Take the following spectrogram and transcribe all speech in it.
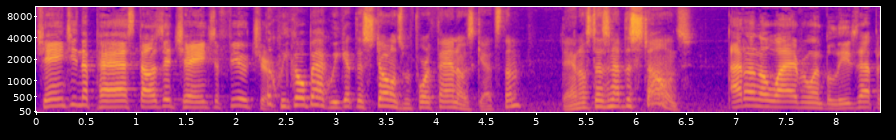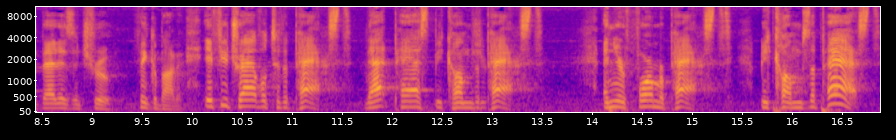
Changing the past doesn't change the future. Look, we go back, we get the stones before Thanos gets them. Thanos doesn't have the stones. I don't know why everyone believes that, but that isn't true. Think about it. If you travel to the past, that past becomes the past. And your former past becomes the past,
